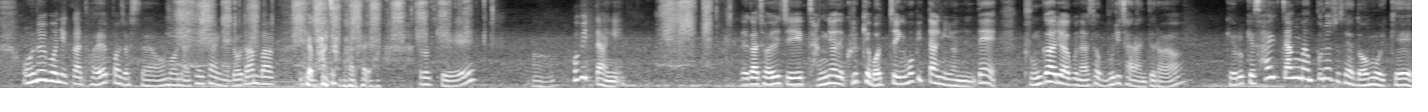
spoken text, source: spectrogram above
오늘 보니까 더 예뻐졌어요. 어머나 세상에. 너도 한번 이렇게 맞아봐라요. 이렇게. 어, 호빗땅이. 내가 저희 집 작년에 그렇게 멋쟁이 호빗 땅이었는데 분갈이하고 나서 물이 잘 안 들어요. 이렇게 살짝만 뿌려주세요. 너무 이렇게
